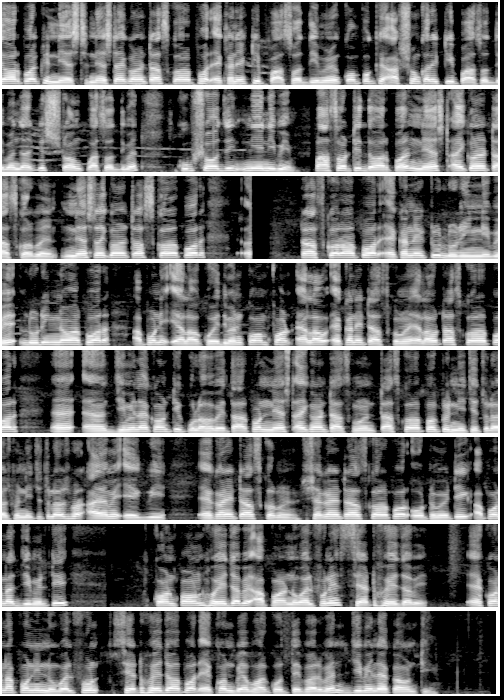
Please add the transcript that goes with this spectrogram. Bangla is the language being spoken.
দেওয়ার পর একটি নেক্সট নেক্সট আইকনে টাচ করার পর এখানে একটি পাসওয়ার্ড দিবেন কমপক্ষে আট সংখ্যার একটি পাসওয়ার্ড দিবেন, যার কি স্ট্রং পাসওয়ার্ড দিবেন, খুব সহজেই নিয়ে নিবে। পাসওয়ার্ডটি দেওয়ার পর নেক্সট আইকনে টাচ করবেন। নেক্সট আইকনে টাচ করার পর টাচ করার পর এখানে একটু লোডিং নেবে। লোডিং নেওয়ার পর আপনি অ্যালাউ করে দেবেন। কমফর্ট অ্যালাউ এখানে টাচ করবেন। অ্যালাউ টাচ করার পর জিমেল অ্যাকাউন্টটি খোলা হবে। তারপর নেক্সট আইকনে টাচ করবেন। টাচ করার পর একটু নিচে চলে আসবেন। নিচে চলে আসবার আই এম এগ্রি এখানে টাচ করবেন। সেখানে টাচ করার পর অটোমেটিক আপনার জিমেলটি কনফার্ম হয়ে যাবে আপনার মোবাইল ফোনে সেট হয়ে যাবে। এখন আপনি মোবাইল ফোন সেট হয়ে যাওয়ার পর এখন ব্যবহার করতে পারবেন জিমেল অ্যাকাউন্টটি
